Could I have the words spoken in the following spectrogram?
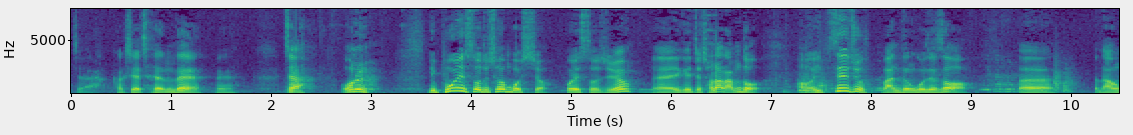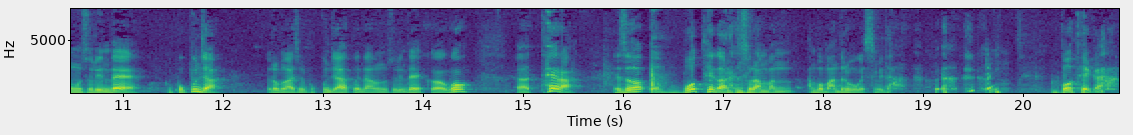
자 각시가 찾았는데 네. 자 오늘 이 보혜 소주 처음 보시죠? 보혜 소주. 예, 이게 이제 전라남도 어, 입세주 만든 곳에서 어, 나오는 술인데 그 복분자 여러분 아시는 복분자 그 나오는 술인데 그거하고 어, 테라 그래서 어, 모테가라는 술 한번 한번 만들어 보겠습니다. 모테가.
